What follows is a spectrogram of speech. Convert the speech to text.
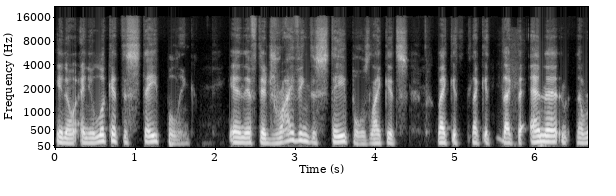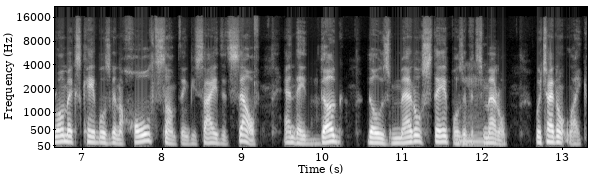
You know, and you look at the stapling, and if they're driving the staples like it's like it like it like the NM, the Romex cable is going to hold something besides itself, and they dug those metal staples if it's Mm. metal, which I don't like,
